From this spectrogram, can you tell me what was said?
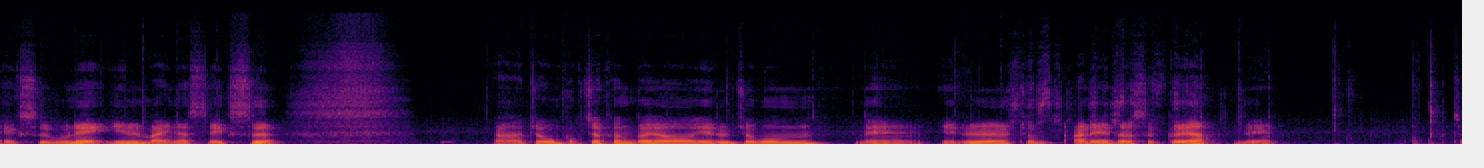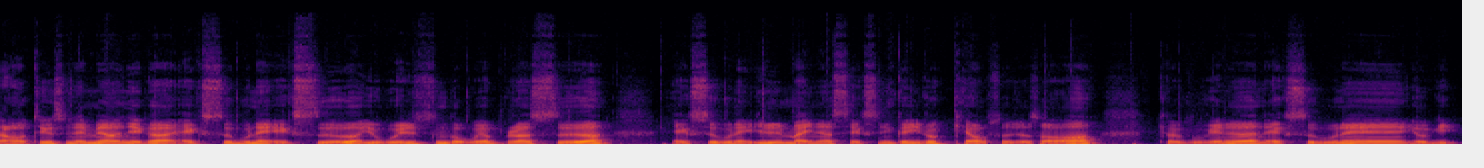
x분의 1 마이너스 x 아, 조금 복잡한가요? 얘를 조금 네, 얘를 좀 아래에다 쓸까요? 네. 자, 어떻게 쓰냐면 얘가 x분의 x 요거 1 쓴 거고요. 플러스 x분의 1 마이너스 x니까 이렇게 없어져서 결국에는 x분의 여기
